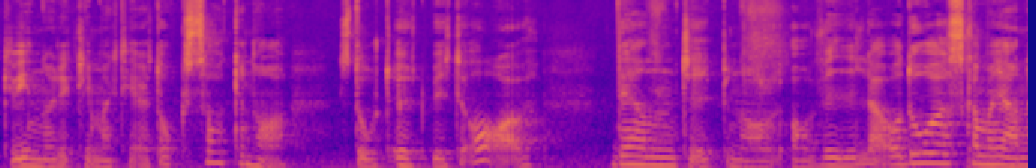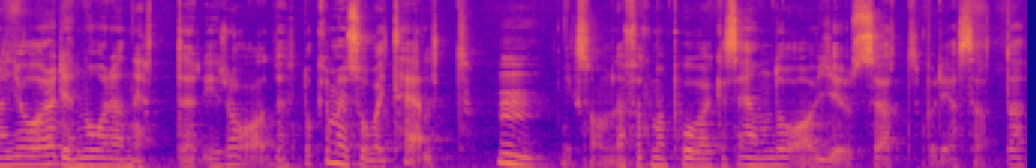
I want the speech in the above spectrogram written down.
kvinnor i klimakteriet också kan ha stort utbyte av den typen av, av vila. Och då ska man gärna göra det några nätter i rad. Då kan man ju sova i tält. Mm. Liksom, därför att man påverkas ändå av ljuset på det sättet.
